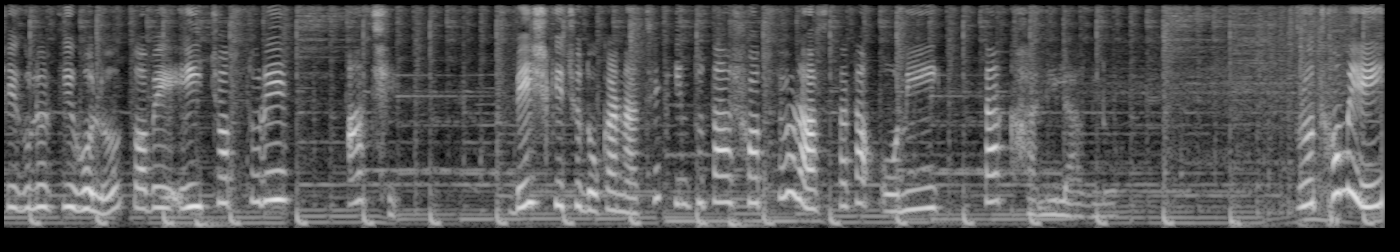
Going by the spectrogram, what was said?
সেগুলোর কি হলো, তবে এই চত্বরে আছে, বেশ কিছু দোকান আছে, কিন্তু তা সত্ত্বেও রাস্তাটা অনেকটা খালি লাগল। প্রথমেই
